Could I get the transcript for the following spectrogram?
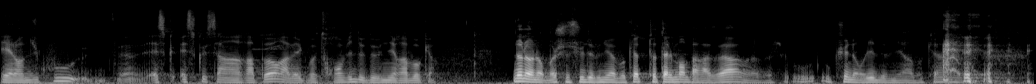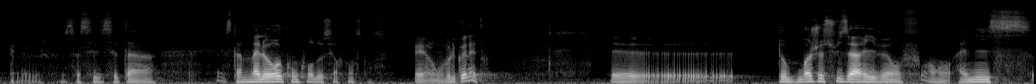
Et alors du coup, est-ce que, est que ça a un rapport avec votre envie de devenir avocat? Non, non, non, moi je suis devenu avocat totalement par hasard. Euh, j'ai aucune envie de devenir avocat. Euh, c'est un, un, malheureux concours de circonstances. Et alors on veut le connaître? Donc moi je suis arrivé à Nice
